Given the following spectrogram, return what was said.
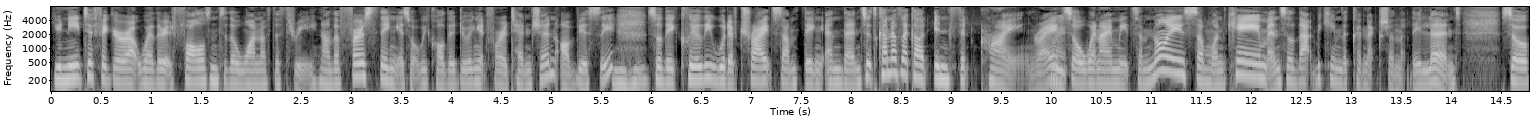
you need to figure out whether it falls into the one of the three. Now, the first thing is what we call they're doing it for attention, obviously. Mm-hmm. So they clearly would have tried something and then, so it's kind of like an infant crying, right? Right. So when I made some noise, someone came, and so that became the connection that they learned. So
